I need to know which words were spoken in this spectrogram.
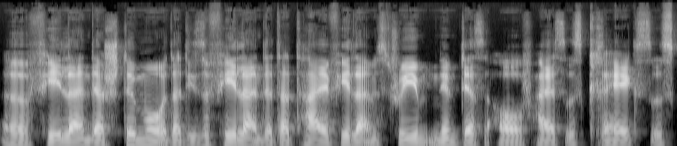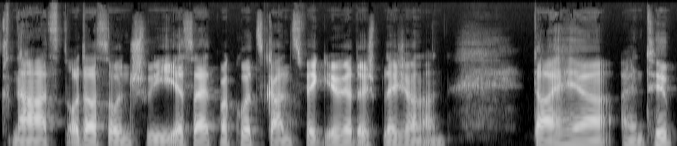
äh, Fehler in der Stimme oder diese Fehler in der Datei, Fehler im Stream, nimmt er es auf. Heißt, es kräkst, es knarzt oder sonst wie. Ihr seid mal kurz ganz weg, ihr hört euch blechern an. Daher ein Tipp,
